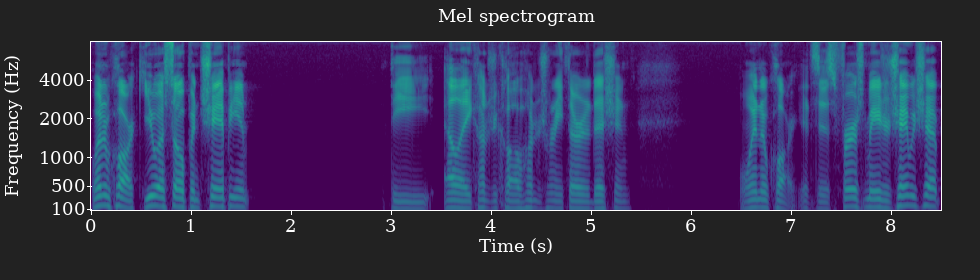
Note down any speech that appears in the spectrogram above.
Wyndham Clark, U.S. Open champion, the LA Country Club 123rd edition. Wyndham Clark. It's his first major championship.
